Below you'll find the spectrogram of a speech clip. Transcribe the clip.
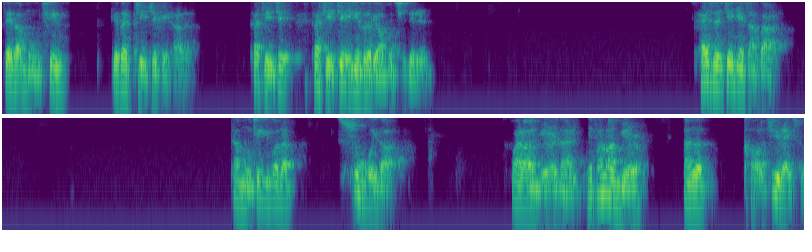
在他母亲给他姐姐给他的。他姐姐，他姐姐一定是个了不起的人。孩子渐渐长大了。他母亲就把他送回到法老女儿那里。你法老女儿按照考据来说，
